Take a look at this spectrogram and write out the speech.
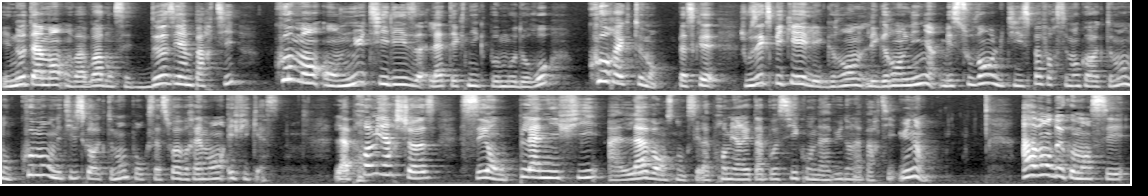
Et notamment, on va voir dans cette deuxième partie comment on utilise la technique Pomodoro correctement. Parce que je vous ai expliqué les grandes, les grandes lignes, mais souvent on ne l'utilise pas forcément correctement. Donc comment on utilise correctement pour que ça soit vraiment efficace? La première chose, c'est on planifie à l'avance. Donc c'est la première étape aussi qu'on a vue dans la partie 1. Avant de commencer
